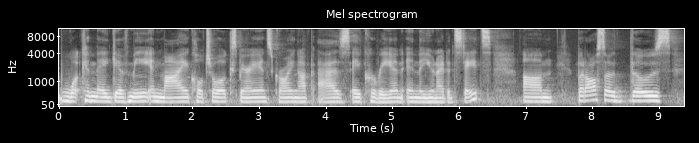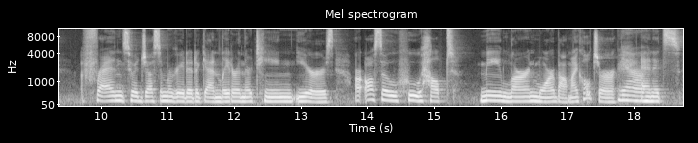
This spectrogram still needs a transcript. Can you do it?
what can they give me in my cultural experience growing up as a Korean in the United States? Um, but also those friends who had just immigrated again later in their teen years are also who helped me learn more about my culture. Yeah. And it's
